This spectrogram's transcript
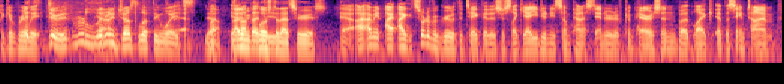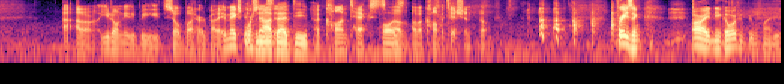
Like it really It's- dude, we're literally just lifting weights. Yeah, But- not yeah, even not that close deep. to that serious. Yeah, I, I mean, I, I sort of agree with the take that it's just like, yeah, you do need some kind of standard of comparison, but like at the same time, I, I don't know, you don't need to be so butthurt about it. It makes more It's sense not in that a, deep. a context of, of a competition. No. Phrasing. All right, Nico, where can people find you?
